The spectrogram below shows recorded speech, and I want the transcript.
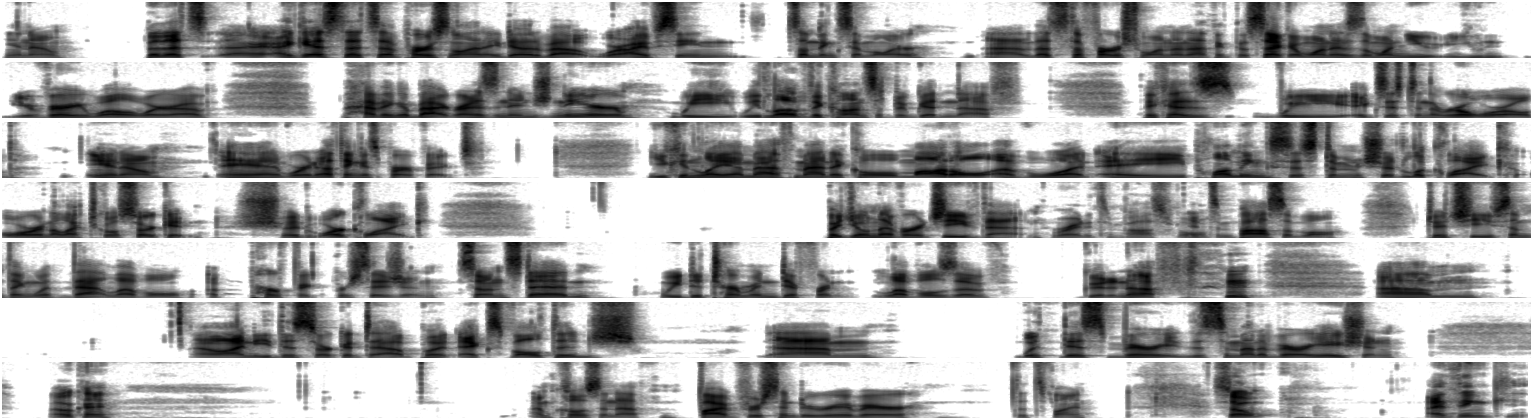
You know. But that's, I guess that's a personal anecdote about where I've seen something similar. Uh, that's the first one, and I think the second one is the one you you you're very well aware of. Having a background as an engineer, we we love the concept of good enough because we exist in the real world, you know, and where nothing is perfect. You can lay a mathematical model of what a plumbing system should look like or an electrical circuit should work like. But you'll never achieve that. Right, it's impossible. It's impossible to achieve something with that level of perfect precision. So instead, we determine different levels of good enough. um, oh, I need this circuit to output X voltage um, with this very this amount of variation. Okay, I'm close enough. Five percent degree of error. That's fine. So, I think,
